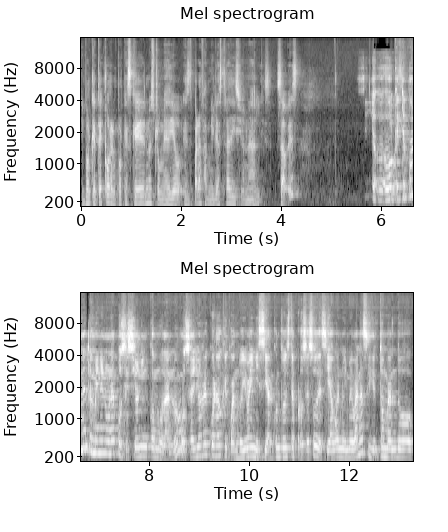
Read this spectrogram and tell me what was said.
¿Y por qué te corren? Porque es que nuestro medio es para familias tradicionales, ¿sabes? O, que te pone también en una posición incómoda, ¿no? O sea, yo recuerdo que cuando iba a iniciar con todo este proceso decía, bueno, y me van a seguir tomando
